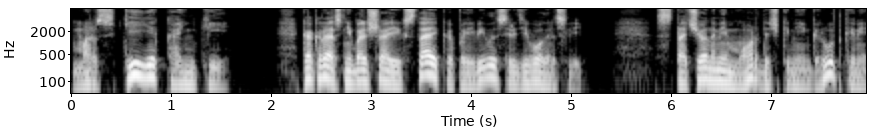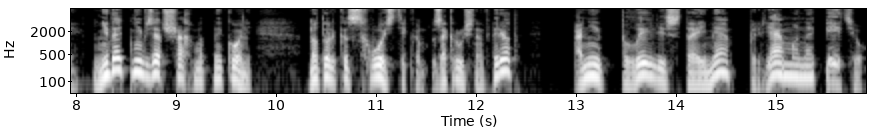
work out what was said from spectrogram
морские коньки. Как раз небольшая их стайка появилась среди водорослей. С точенными мордочками и грудками не дать не взять шахматный конь, но только с хвостиком, закрученным вперед, они плыли стаймя прямо на Петю,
